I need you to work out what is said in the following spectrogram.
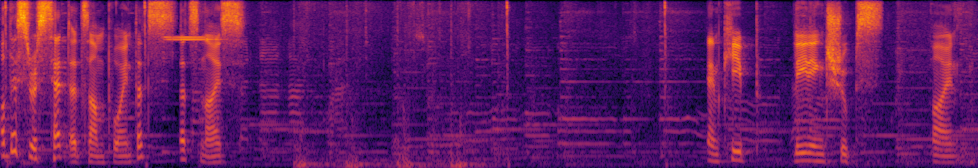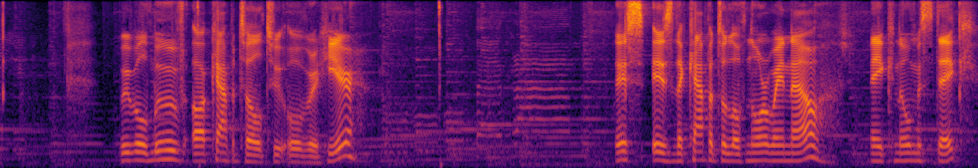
Oh, this reset at some point. That's that's nice. And keep leading troops. Fine. We will move our capital to over here. This is the capital of Norway now. Make no mistake.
